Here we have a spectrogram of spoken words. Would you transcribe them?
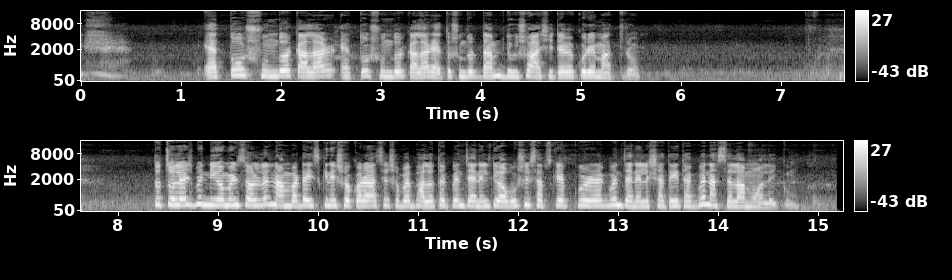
এত সুন্দর কালার এত সুন্দর কালার এত সুন্দর দাম, দুইশো আশি টাকা করে মাত্র। তো চলে আসবেন নিয়ম নিয়মের সল্টের নাম্বারটা স্ক্রিনে শো করা আছে, সবাই ভালো থাকবেন, চ্যানেলটি অবশ্যই সাবস্ক্রাইব করে রাখবেন, চ্যানেলের সাথেই থাকবেন, আসসালামু আলাইকুম।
